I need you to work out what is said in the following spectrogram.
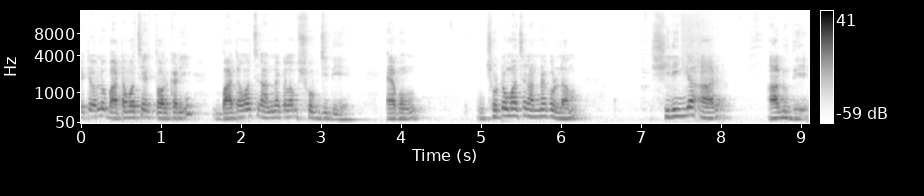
এটা হলো বাটা মাছের তরকারি। বাটা মাছ রান্না করলাম সবজি দিয়ে এবং ছোট মাছ রান্না করলাম শিরিঙ্গা আর আলু দিয়ে।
